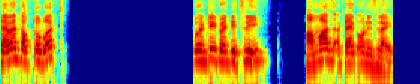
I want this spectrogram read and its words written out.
7th October 2023, Hamas attack on Israel.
